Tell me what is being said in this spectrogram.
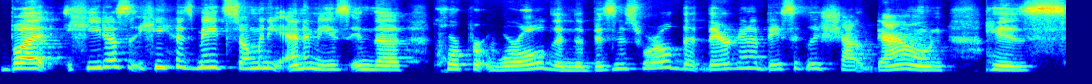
but he doesn't he has made so many enemies in the corporate world and the business world that they're going to basically shout down his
